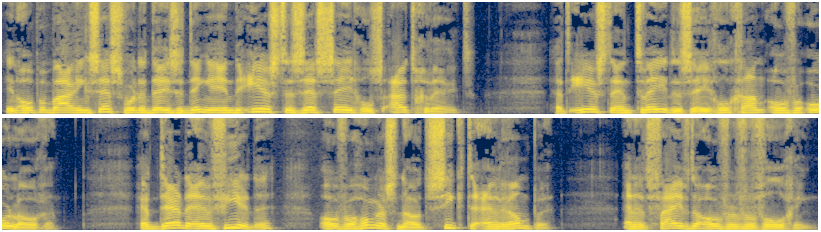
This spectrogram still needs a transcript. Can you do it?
In Openbaring 6 worden deze dingen in de eerste zes zegels uitgewerkt. Het eerste en tweede zegel gaan over oorlogen. Het derde en vierde over hongersnood, ziekte en rampen. En het vijfde over vervolging.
